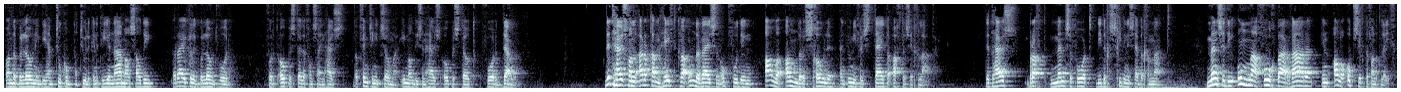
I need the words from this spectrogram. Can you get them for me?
van de beloning die hem toekomt natuurlijk. In het hiernamaals zal hij rijkelijk beloond worden voor het openstellen van zijn huis. Dat vind je niet zomaar. Iemand die zijn huis openstelt voor het douwen. Dit huis van Arkham heeft qua onderwijs en opvoeding alle andere scholen en universiteiten achter zich gelaten. Dit huis bracht mensen voort die de geschiedenis hebben gemaakt. Mensen die onnavolgbaar waren in alle opzichten van het leven.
